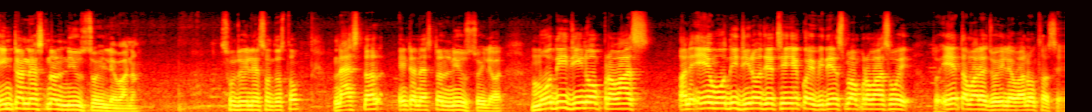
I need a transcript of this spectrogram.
ઇન્ટરનેશનલ ન્યૂઝ જોઈ લેવાના. શું જોઈ લેશો દોસ્તો? નેશનલ ઇન્ટરનેશનલ ન્યૂઝ જોઈ લેવાના. મોદીજીનો પ્રવાસ અને એ મોદીજીનો જે છે એ કોઈ વિદેશમાં પ્રવાસ હોય તો એ તમારે જોઈ લેવાનો થશે.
